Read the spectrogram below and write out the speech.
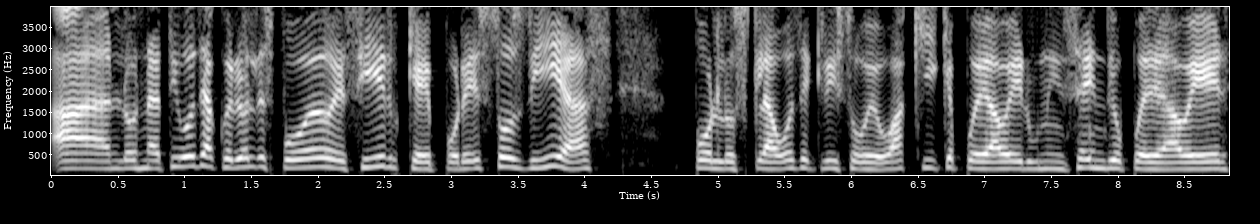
A los nativos de Acuario les puedo decir que por estos días por los clavos de Cristo. Veo aquí que puede haber un incendio, puede haber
